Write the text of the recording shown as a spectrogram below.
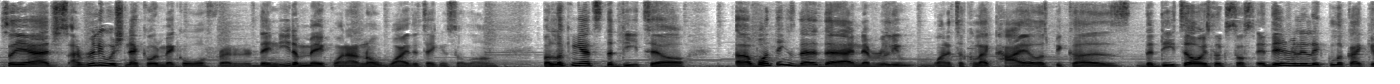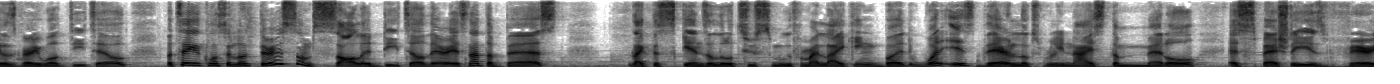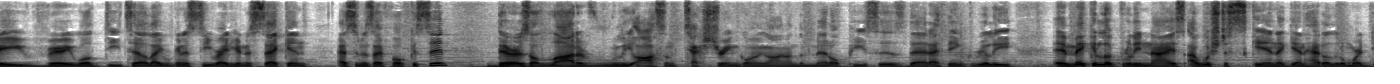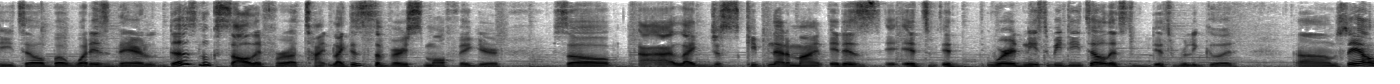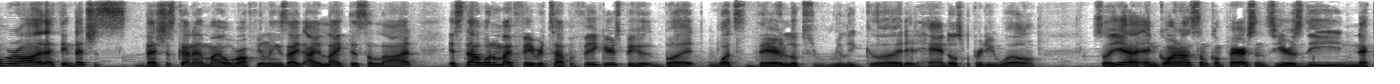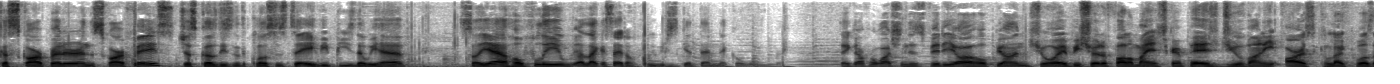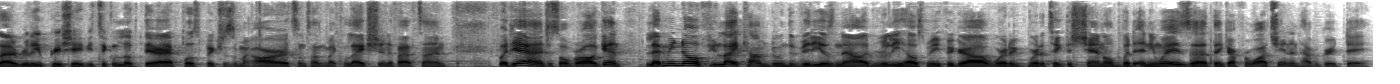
So yeah, just I really wish NECA would make a Wolf Predator. They need to make one. I don't know why they're taking so long. But looking at the detail, uh, one thing that, that I never really wanted to collect Hiya was because the detail always looks so. It didn't really like, look like it was very well detailed. But take a closer look, there is some solid detail there. It's not the best. Like the skin's a little too smooth for my liking, but what is there looks really nice. The metal especially is very, very well detailed. Like we're gonna see right here in a second, as soon as I focus it, there is a lot of really awesome texturing going on on the metal pieces that I think really it make it look really nice. I wish the skin again had a little more detail, but what is there does look solid for a tiny like this is a very small figure. So I, I like just keeping that in mind. It is it, it's it where it needs to be detailed. It's it's really good. Um, so yeah, overall, I think that's just that's just kind of my overall feelings. I I like this a lot. It's not one of my favorite type of figures because but what's there looks really good. It handles pretty well. So yeah, and going on some comparisons, here's the NECA Scar and the Scarface, just because these are the closest to AVPs that we have. So yeah, hopefully, like I said, hopefully we just get that NECA Wolf. Thank y'all for watching this video. I hope y'all enjoy. Be sure to follow my Instagram page, Giovanni Arts Collectibles. I really appreciate if you take a look there. I post pictures of my art, sometimes my collection if I have time. But yeah, just overall, again, let me know if you like how I'm doing the videos now. It really helps me figure out where to where to take this channel. But anyways, uh, thank y'all for watching and have a great day.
